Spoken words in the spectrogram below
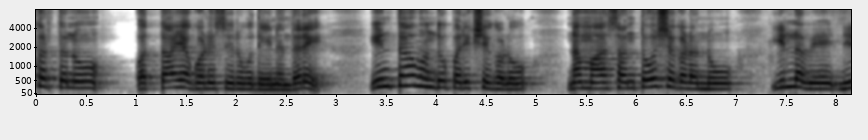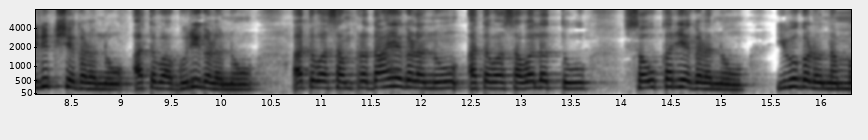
ಕರ್ತನು ಒತ್ತಾಯಗೊಳಿಸಿರುವುದೇನೆಂದರೆ ಇಂಥ ಒಂದು ಪರೀಕ್ಷೆಗಳು ನಮ್ಮ ಸಂತೋಷಗಳನ್ನು ಇಲ್ಲವೇ ನಿರೀಕ್ಷೆಗಳನ್ನು ಅಥವಾ ಗುರಿಗಳನ್ನು ಅಥವಾ ಸಂಪ್ರದಾಯಗಳನ್ನು ಅಥವಾ ಸವಲತ್ತು ಸೌಕರ್ಯಗಳನ್ನು ಇವುಗಳು ನಮ್ಮ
